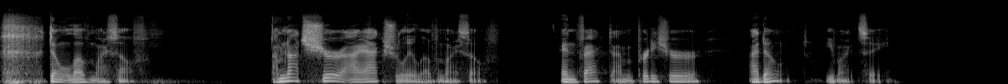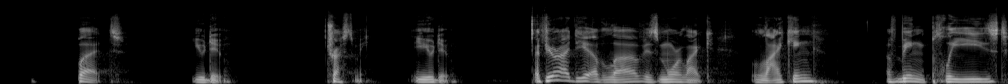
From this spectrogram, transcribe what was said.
don't love myself? I'm not sure I actually love myself. In fact, I'm pretty sure I don't, you might say. But you do. Trust me, you do. If your idea of love is more like liking, of being pleased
